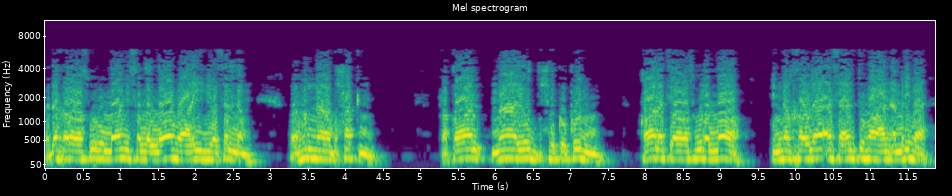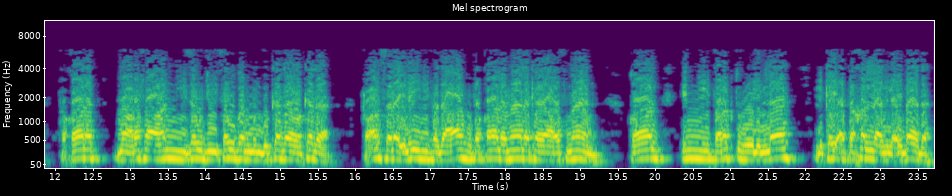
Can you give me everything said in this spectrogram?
فدخل رسول الله صلى الله عليه وسلم وهن يضحكن فقال ما يضحككن؟ قالت يا رسول الله إن الخولاء سألتها عن أمرها. فقالت ما رفع عني زوجي ثوبا منذ كذا وكذا. فأرسل إليه فدعاه فقال ما لك يا عثمان؟ قال إني تركته لله لكي أتخلى للعبادة.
